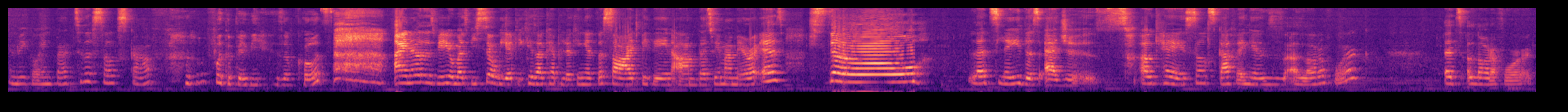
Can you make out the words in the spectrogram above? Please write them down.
And we're going back to the silk scarf for the baby hairs of course. I know this video must be so weird because i kept looking at the side but then um that's where my mirror is. So let's lay this edges. Okay silk scarfing is a lot of work. It's a lot of work.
